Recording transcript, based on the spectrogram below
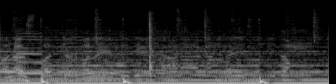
वनस्पत्यर्भवेति नानागन्धैः संहितम्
